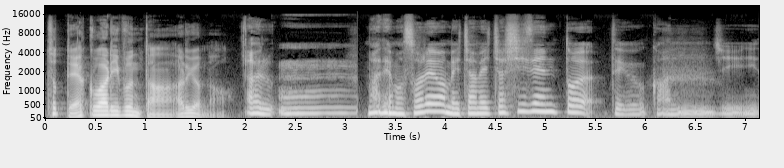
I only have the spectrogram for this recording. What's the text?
ちょっと役割分担あるよな。ある。まあでもそれはめちゃめちゃ自然とっていう感じに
